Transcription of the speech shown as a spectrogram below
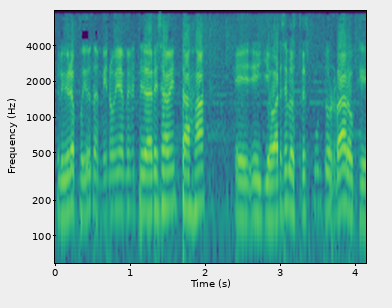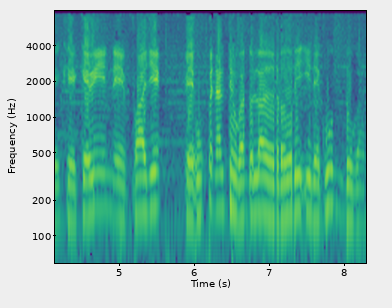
que le hubiera podido también obviamente dar esa ventaja eh, y llevarse los tres puntos raros que, Kevin eh, falle eh, un penalti jugando al lado de Rodri y de Gundogan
